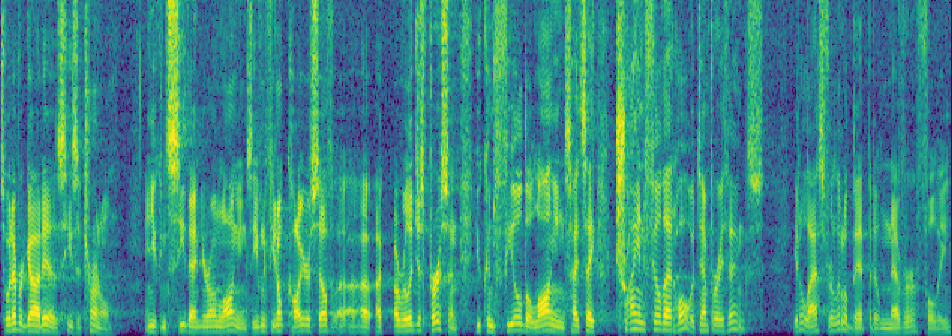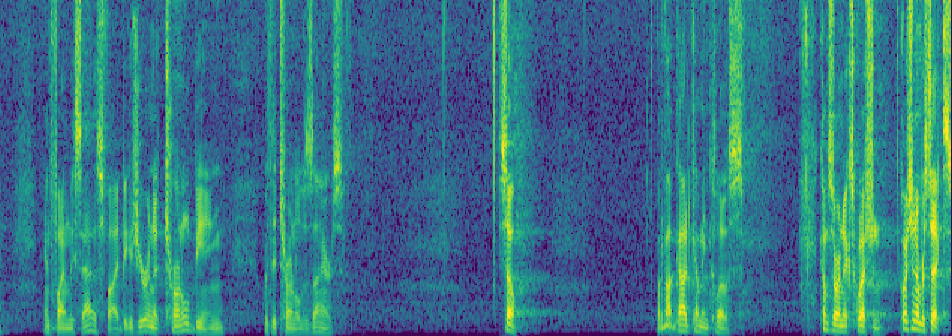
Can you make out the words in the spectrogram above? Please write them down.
So, whatever God is, He's eternal. And you can see that in your own longings. Even if you don't call yourself a, a, a, religious person, you can feel the longings. I'd say try and fill that hole with temporary things. It'll last for a little bit, but it'll never fully and finally satisfy because you're an eternal being with eternal desires. So, what about God coming close? Comes to our next question. Question number six.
